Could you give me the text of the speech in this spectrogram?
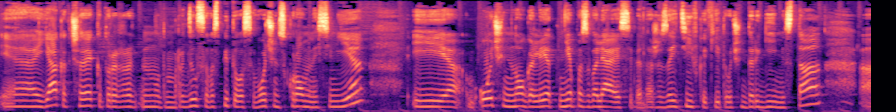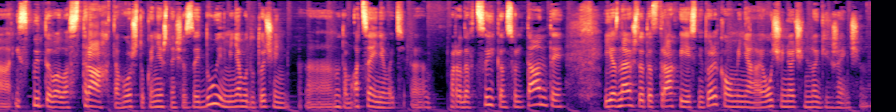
Э, я как человек, который ну, там, родился, воспитывался в очень скромной семье, и очень много лет, не позволяя себе даже зайти в какие-то очень дорогие места, э, испытывала страх того, что, конечно, сейчас зайду, и меня будут очень ну, там, оценивать продавцы, консультанты. И я знаю, что этот страх есть не только у меня, а очень-очень многих женщин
